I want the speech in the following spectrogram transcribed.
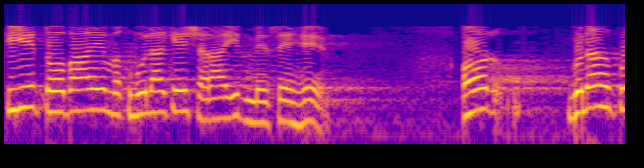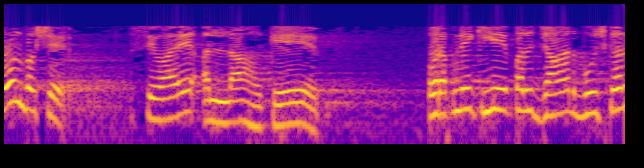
کہ یہ توبہ مقبولہ کے شرائط میں سے ہے اور گناہ کون بخشے سوائے اللہ کے اور اپنے کیے پر جان بوجھ کر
